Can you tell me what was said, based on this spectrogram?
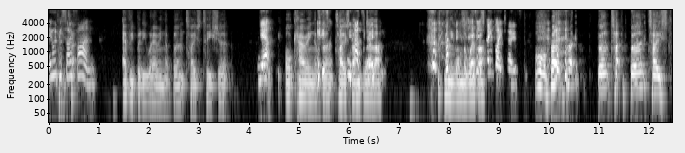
it would be so fun. Everybody wearing a burnt toast t-shirt Yeah, or carrying a burnt toast you have to. umbrella, depending on the is weather. it shaped like toast? Oh, burnt, burnt, burnt, to- burnt toast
